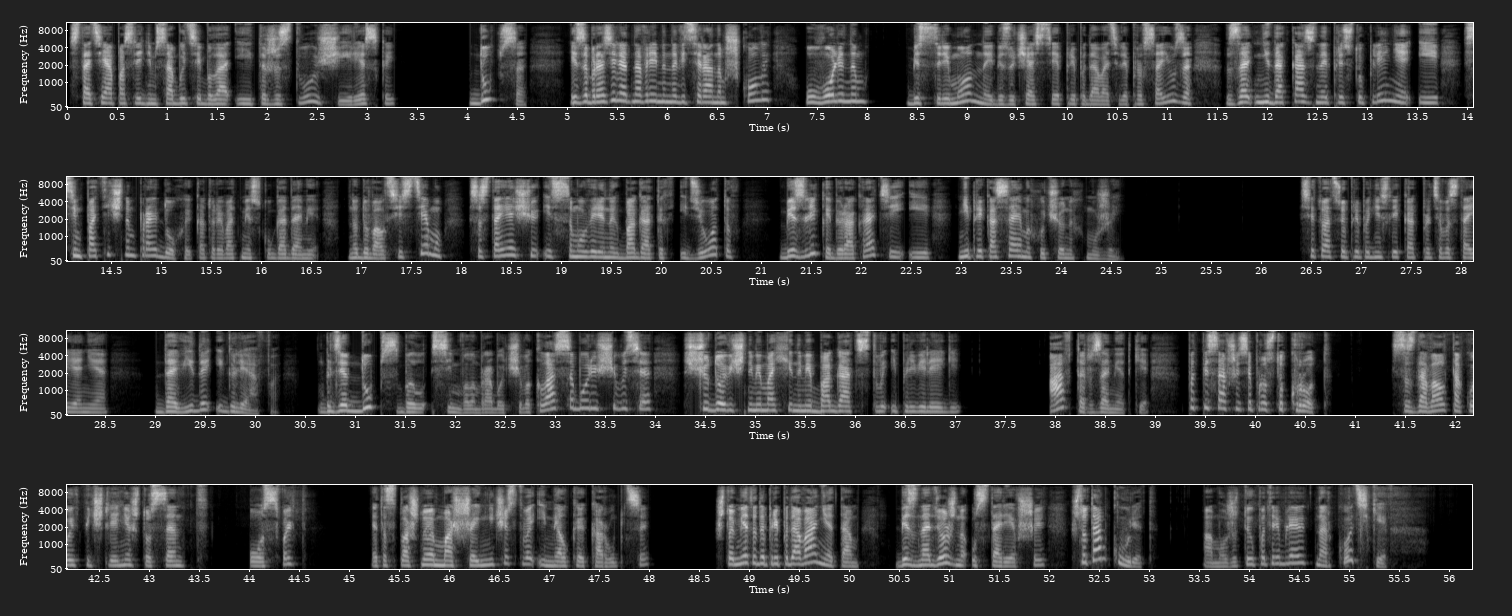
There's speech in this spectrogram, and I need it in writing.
Статья о последнем событии была и торжествующей, и резкой. Дубса изобразили одновременно ветераном школы, уволенным бесцеремонно и без участия преподавателя профсоюза за недоказанное преступление и симпатичным пройдохой, который в отместку годами надувал систему, состоящую из самоуверенных богатых идиотов, безликой бюрократии и неприкасаемых ученых мужей. Ситуацию преподнесли как противостояние Давида и Голиафа, где Дубс был символом рабочего класса, борющегося с чудовищными махинами богатства и привилегий. Автор заметки, подписавшийся просто Крот, создавал такое впечатление, что Сент-Освальд — это сплошное мошенничество и мелкая коррупция, что методы преподавания там безнадежно устаревшие, что там курят, а может и употребляют наркотики,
